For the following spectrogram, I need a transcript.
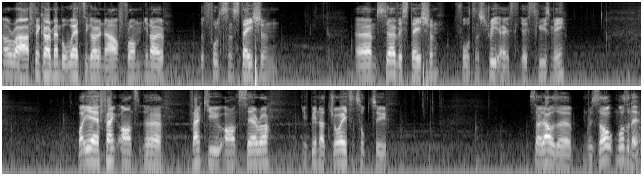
Alright, I think I remember where to go now. From, you know, the Fulton Station um, service station. Fulton Street, ex excuse me. But yeah, thank Aunt, uh, thank you, Aunt Sarah. You've been a joy to talk to. So that was a result, wasn't it?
